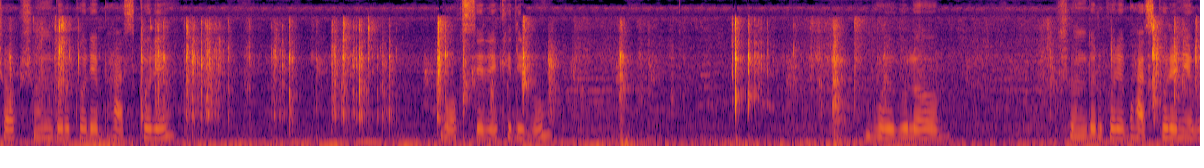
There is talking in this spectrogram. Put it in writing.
সব সুন্দর করে ভাঁজ করে বক্সে রেখে দিব। বইগুলো সুন্দর করে ভাঁজ করে নেব।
